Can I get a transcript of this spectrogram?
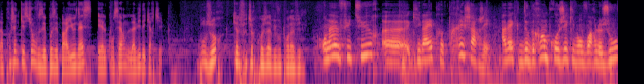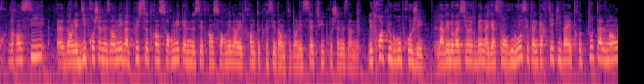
La prochaine question vous est posée par Younes et elle concerne la vie des quartiers. Bonjour, quel futur projet avez-vous pour la ville? On a un futur euh, qui va être très chargé, avec de grands projets qui vont voir le jour. Drancy, euh, dans les dix prochaines années, va plus se transformer qu'elle ne s'est transformée dans les 30 précédentes, dans les 7-8 prochaines années. Les trois plus gros projets. La rénovation urbaine à Gaston-Rouleau, c'est un quartier qui va être totalement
